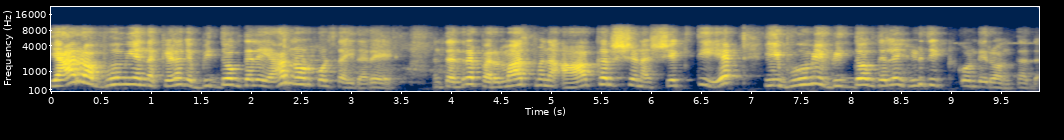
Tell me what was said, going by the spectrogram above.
ಯಾರು ಆ ಭೂಮಿಯನ್ನ ಕೆಳಗೆ ಬಿದ್ದೋಗ್ದಲೆ ಯಾರು ನೋಡ್ಕೊಳ್ತಾ ಇದ್ದಾರೆ ಅಂತಂದ್ರೆ ಪರಮಾತ್ಮನ ಆಕರ್ಷಣ ಶಕ್ತಿಯೇ ಈ ಭೂಮಿ ಬಿದ್ದೋಗ್ದಲ್ಲೇ ಹಿಡಿದಿಟ್ಕೊಂಡಿರೋ ಅಂಥದ್ದು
